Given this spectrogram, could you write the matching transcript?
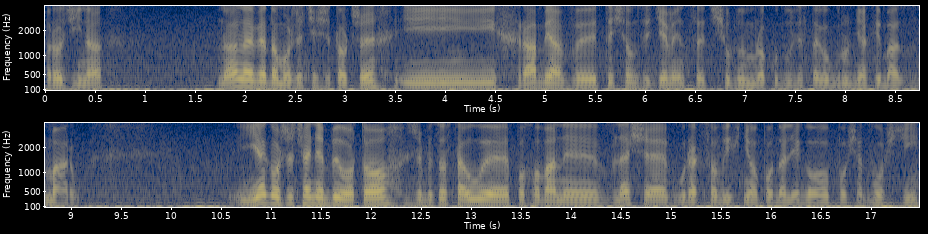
rodzina. No ale wiadomo, życie się toczy i hrabia w 1907 roku 20 grudnia chyba zmarł. Jego życzenie było to, żeby został e, pochowany w lesie w Górach Sowich nieopodal jego posiadłości.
